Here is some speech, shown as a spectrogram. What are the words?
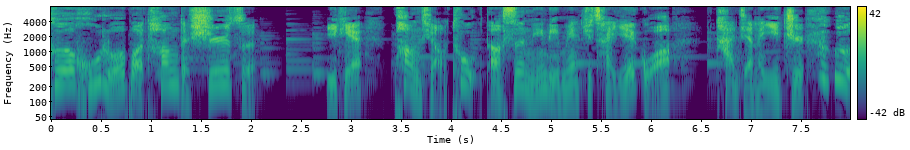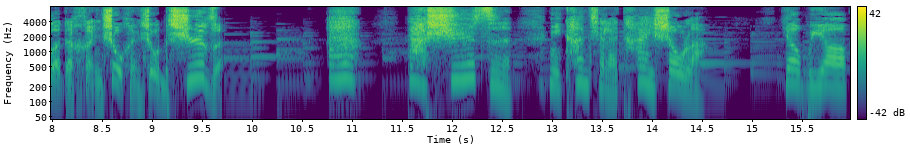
喝胡萝卜汤的狮子。一天，胖小兔到森林里面去采野果，看见了一只饿得很瘦很瘦的狮子。啊，大狮子，你看起来太瘦了，要不要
